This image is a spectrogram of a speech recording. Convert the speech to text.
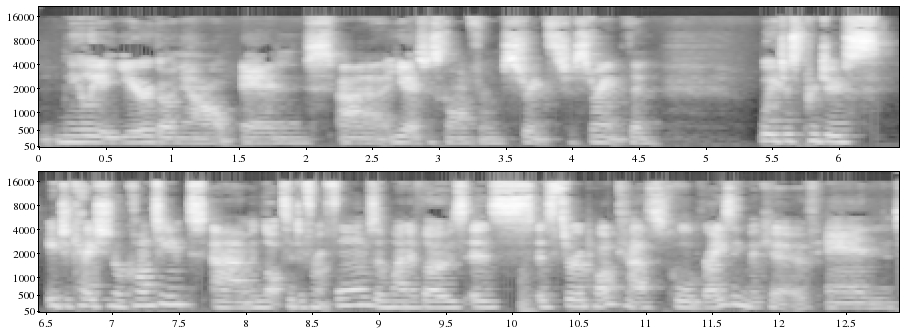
nearly a year ago now. And uh, yeah, it's just gone from strength to strength. And we just produce educational content um, in lots of different forms, and one of those is is through a podcast called Raising the Curve. And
